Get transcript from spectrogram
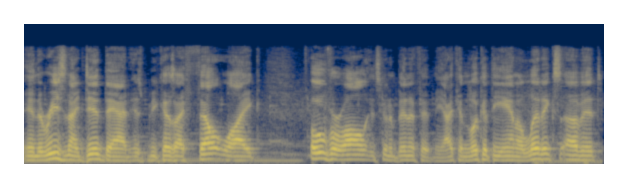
And the reason I did that is because I felt like overall it's going to benefit me. I can look at the analytics of it.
